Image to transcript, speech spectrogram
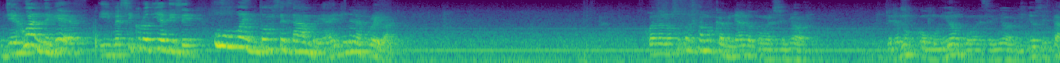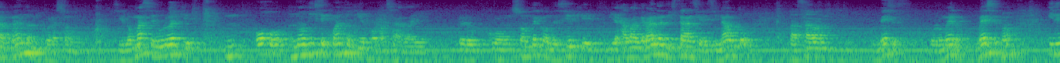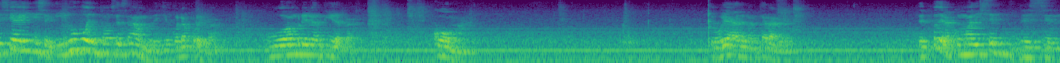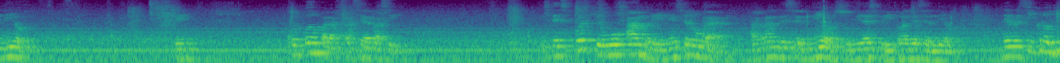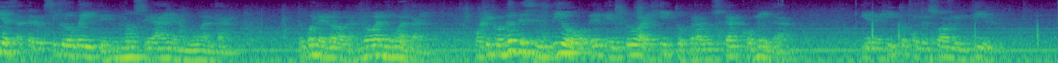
Llegó al Negev y versículo 10 dice, hubo entonces hambre, ahí viene la prueba. Cuando nosotros estamos caminando con el Señor, tenemos comunión con el Señor y Dios está hablando a mi corazón, si lo más seguro es que, ojo, no dice cuánto tiempo ha pasado ahí, pero con sonte con decir que viajaba a grandes distancias y sin auto, pasaban meses, por lo menos, meses, ¿no? Y decía ahí, dice, y hubo entonces hambre, que fue la prueba, hubo hambre en la tierra, coma. Te voy a adelantar algo. Después de la coma dice, descendió. ¿Sí? Yo puedo parafrasearlo así. Después que hubo hambre en ese lugar, Abraham descendió, su vida espiritual descendió del versículo 10 hasta el versículo 20 no se halla ningún altar. Tú leerlo ahora, no hay ningún altar. Porque cuando él descendió, él entró a Egipto para buscar comida y en Egipto comenzó a mentir,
